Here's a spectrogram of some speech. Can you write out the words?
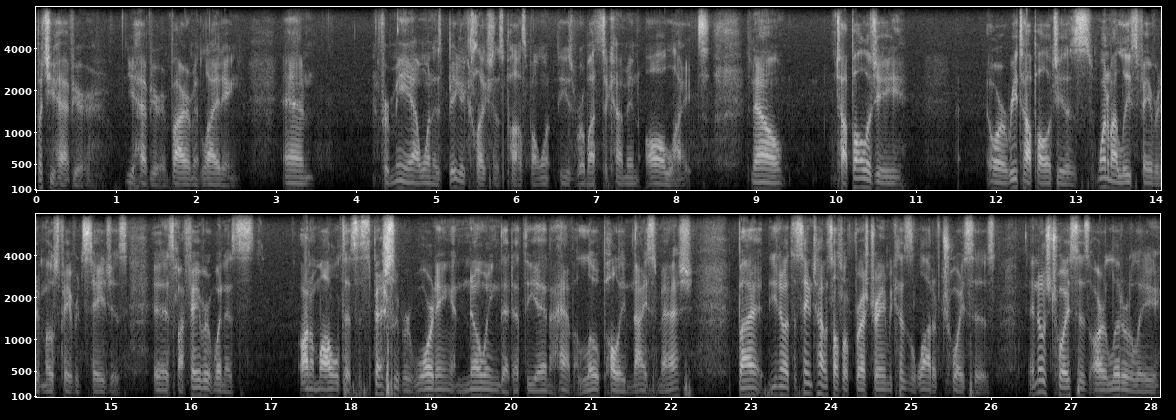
but you have your you have your environment lighting. And for me, I want as big a collection as possible. I want these robots to come in all lights. Now, topology or retopology is one of my least favorite and most favorite stages. It's my favorite when it's on a model that's especially rewarding and knowing that at the end I have a low poly nice mesh. But, you know, at the same time, it's also frustrating because there's a lot of choices. And those choices are literally,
